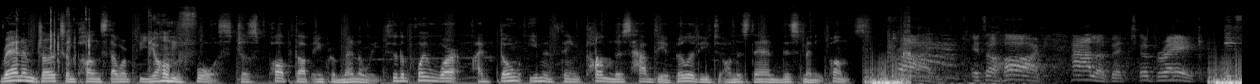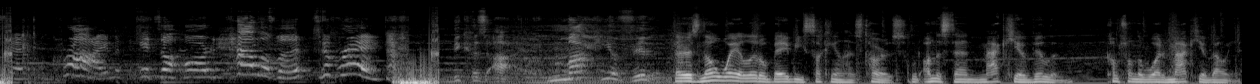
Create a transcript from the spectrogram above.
Random jokes and puns that were beyond force just popped up incrementally to the point where I don't even think toddlers have the ability to understand this many puns. Crime, it's a hard halibut to break. He said, crime, it's a hard halibut to break! Because I, Machiavillain, There is no way a little baby sucking on his toes would understand Machiavillain comes from the word Machiavellian.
